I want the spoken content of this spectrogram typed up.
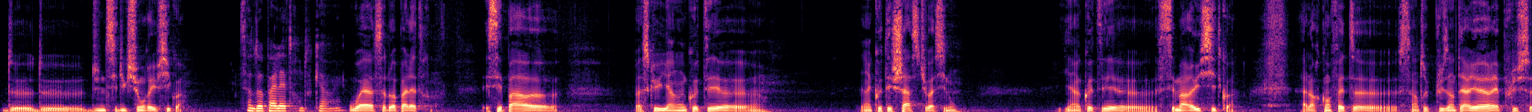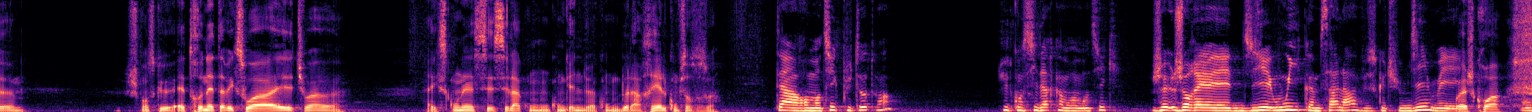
de- de- d'une séduction réussie quoi. Ça doit pas l'être en tout cas. Oui. Ouais, ça doit pas l'être. Et c'est pas euh, parce qu'il y a un côté, euh, y a un côté chasse, tu vois. Sinon, il y a un côté, euh, c'est ma réussite, quoi. Alors qu'en fait, euh, c'est un truc plus intérieur et plus. je pense que être honnête avec soi et tu vois, avec ce qu'on est, c'est là qu'on gagne de la, de la réelle confiance en soi. T'es un romantique plutôt, toi? Tu te considères comme romantique? J'aurais dit oui comme ça là, vu ce que tu me dis, mais Ouais, je crois. Ouais.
